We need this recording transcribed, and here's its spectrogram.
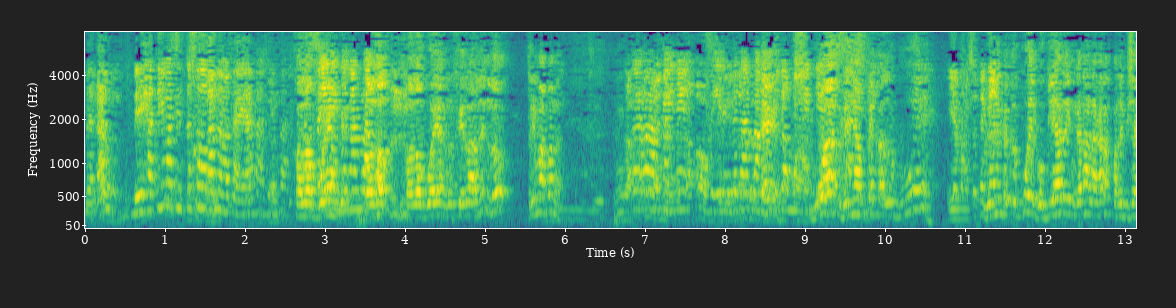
kan dari hati masih kesel kan sama saya. Kalau gue yang kalau kalau gue yang viralin, lo terima apa nggak? Enggak. Eh, enggak, kayaknya enggak, om. seiring dengan waktu Eh, juga mungkin udah nyampe ke lu gue. Iya maksudnya Udah kan nyampe ke gue, gue biarin karena anak-anak pada bisa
